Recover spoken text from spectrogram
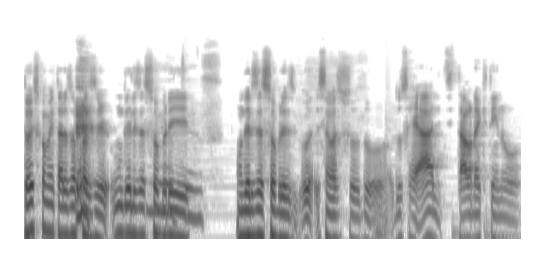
dois comentários a fazer. Um deles é sobre. Um deles é sobre esse negócio do, dos realities e tal, né? Que tem no.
